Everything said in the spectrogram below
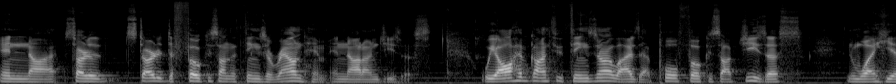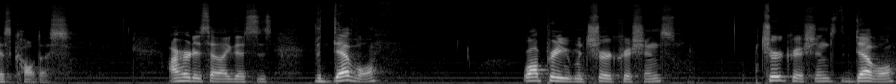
and not started started to focus on the things around him and not on Jesus. We all have gone through things in our lives that pull focus off Jesus and what he has called us. I heard it said like this is the devil we're all pretty mature Christians. Mature Christians, the devil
